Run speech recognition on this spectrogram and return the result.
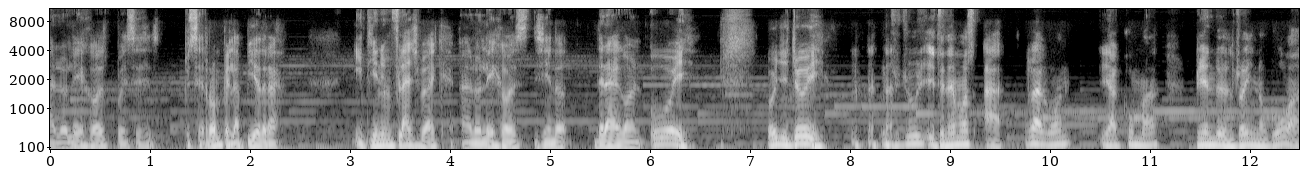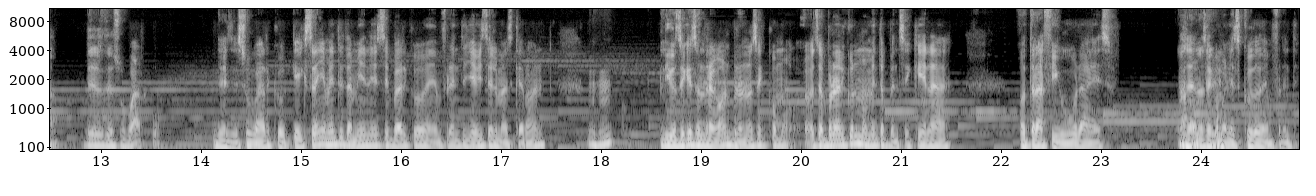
a lo lejos, pues, es- pues se rompe la piedra y tiene un flashback a lo lejos diciendo, Dragon, uy, uy, uy, uy". Uy, uy, uy, Y tenemos a Dragon y a Kuma viendo el reino Goa desde su barco. desde su barco, que extrañamente también ese barco enfrente, ¿ya viste el mascarón? Digo, sé que es un dragón, pero no sé cómo. O sea, por algún momento pensé que era otra figura eso. O sea, no sé ok. como el escudo de enfrente.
